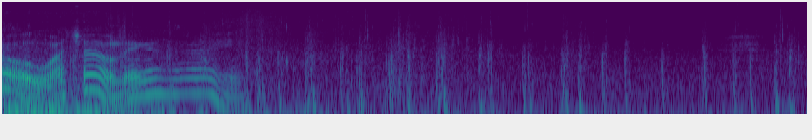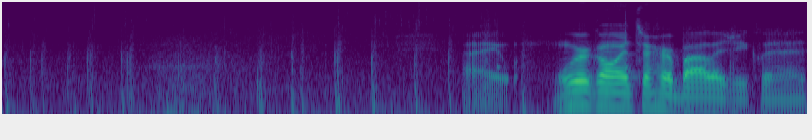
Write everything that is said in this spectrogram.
Oh, watch out, nigga. Hey. Alright, we're going to herbology class.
